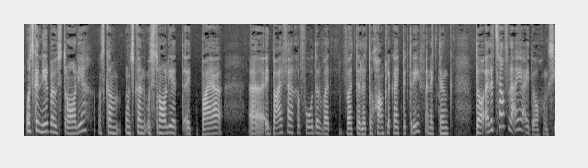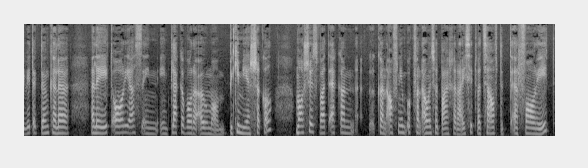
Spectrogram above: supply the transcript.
Ons kan leer by Australië. Ons kan ons kan Australië het, het baie uh het baie ver gevorder wat wat hulle toeganklikheid betref en ek dink daar hulle het self hulle eie uitdagings. Jy weet, ek dink hulle hulle het areas en en plekke waar 'n ou maar bietjie meer sukkel maar soos wat ek kan kan afneem ook van ouens wat baie gereis het wat self dit ervaar het.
